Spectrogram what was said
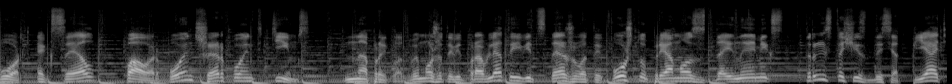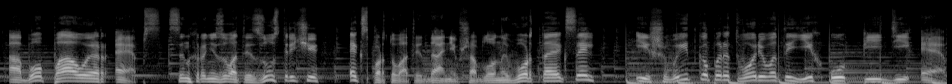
Word, Excel, PowerPoint, SharePoint, Teams. Наприклад, ви можете відправляти і відстежувати пошту прямо з Dynamics 365 або Power Apps, синхронізувати зустрічі, експортувати дані в шаблони Word та Excel і швидко перетворювати їх у PDF.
